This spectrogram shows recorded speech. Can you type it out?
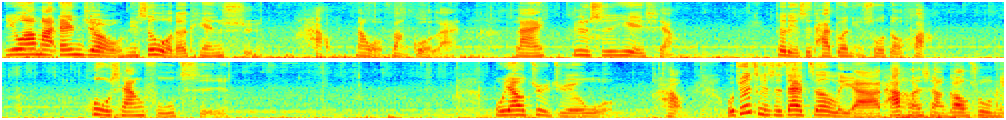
You are my angel，你是我的天使。好，那我放过来，来日思夜想，这里是他对你说的话，互相扶持。不要拒绝我。好，我觉得其实在这里啊，他很想告诉你，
